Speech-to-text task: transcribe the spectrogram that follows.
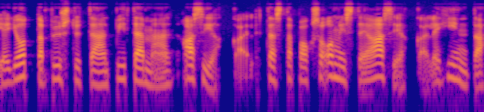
ja jotta pystytään pitämään asiakkaille, tässä tapauksessa omistaja-asiakkaille hinta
